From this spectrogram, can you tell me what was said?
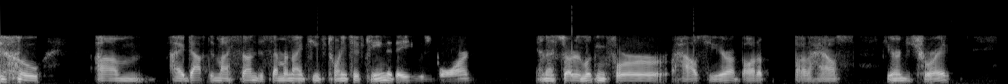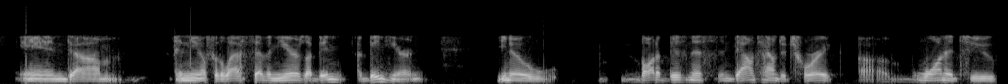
so um, I adopted my son December nineteenth, twenty fifteen, the day he was born, and I started looking for a house here. I bought a bought a house here in Detroit, and um, and you know for the last seven years I've been I've been here, and you know bought a business in downtown Detroit. Uh, wanted to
